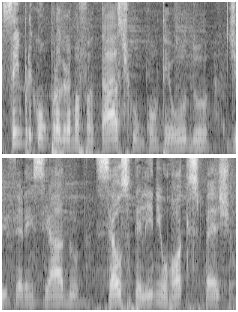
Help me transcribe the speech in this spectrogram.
Sempre com um programa fantástico, um conteúdo diferenciado. Celso Tellini e o Rock Special.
